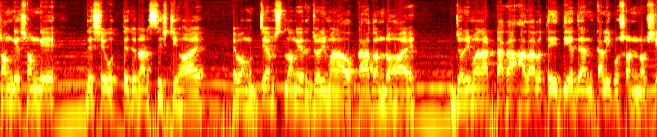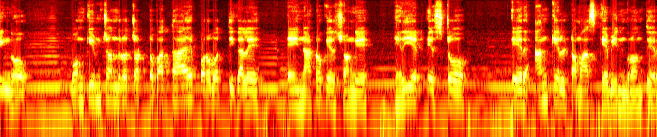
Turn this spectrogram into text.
সঙ্গে সঙ্গে দেশে উত্তেজনার সৃষ্টি হয় এবং জেমস লং এর জরিমানা ও কারাদণ্ড হয়। জরিমানার টাকা আদালতেই দিয়ে দেন কালীপ্রসন্ন সিংহ। বঙ্কিমচন্দ্র চট্টোপাধ্যায় পরবর্তীকালে এই নাটকের সঙ্গে হ্যারিয়েট এস্টো এর আঙ্কেল টমাস কেবিন গ্রন্থের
